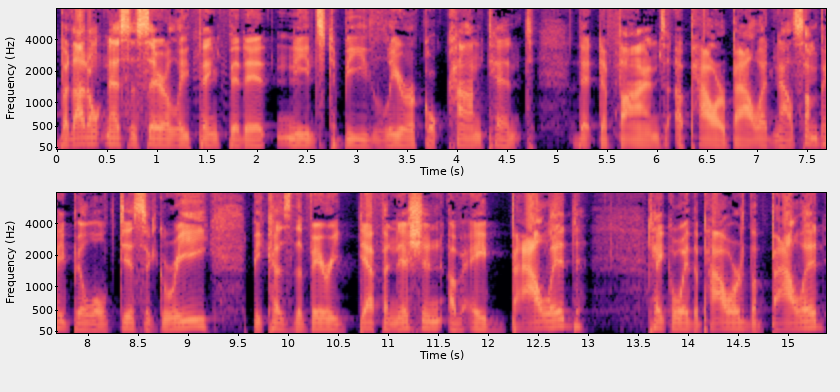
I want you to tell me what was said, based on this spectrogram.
but I don't necessarily think that it needs to be lyrical content that defines a power ballad. Now, some people will disagree because the very definition of a ballad take away the power, the ballad,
